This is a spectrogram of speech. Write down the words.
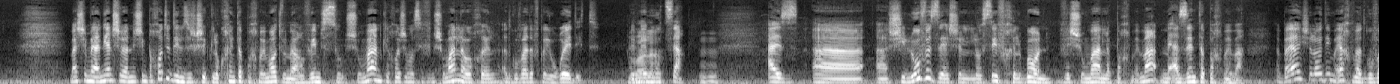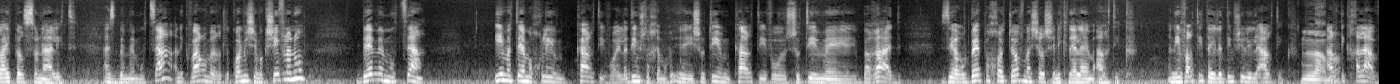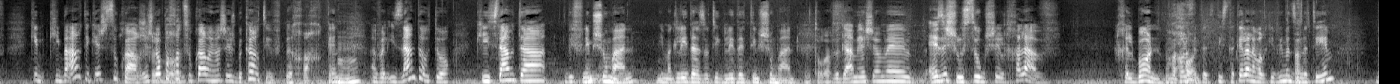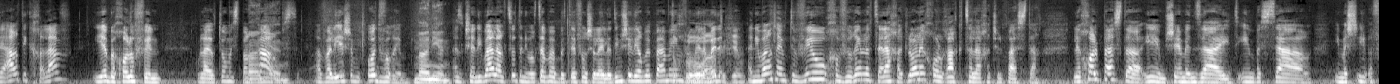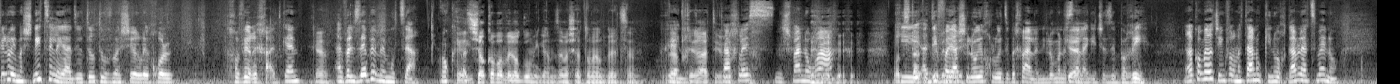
מה שמעניין שאנשים פחות יודעים זה כשלוקחים את הפחמימות ומערבים שומן, ככל שמוסיפים שומן לאוכל, התגובה דווקא יורדת. בממוצע. מהמם. אז ה- השילוב הזה של להוסיף חלבון ושומן לפחמימה, מאזן את הפחמימה. הבעיה היא שלא יודעים איך והתגובה היא פרסונלית. אז בממוצע, אני כבר אומרת לכל מי שמקשיב לנו, בממוצע, אם אתם אוכלים קרטיב, או הילדים שלכם אה, שותים קרטיב או שותים אה, ברד, זה הרבה פחות טוב מאשר שנקנה להם ארטיק. אני העברתי את הילדים שלי לארטיק. למה? ארטיק חלב. כי, כי בארטיק יש סוכר, יש לא. פחות סוכר ממה שיש בקרטיב בהכרח, כן? מהמם. אבל איזנת אותו כי שמת בפנים שומן, עם הגלידה הזאת היא גלידת עם שומן, מטורף. וגם יש שם אה, איזשהו סוג של חלב, חלבון. בכל נכון. אופן, ת- תסתכל על המרכיבים התזונתיים, בארטיק חלב יהיה בכל אופן אולי אותו מספר מעניין. קארבס, אבל יש שם עוד דברים. מעניין. אז כשאני באה להרצות, אני מרצה בבית ספר של הילדים שלי הרבה פעמים. תאכלו ארטיקים. אני אומרת להם, תביאו חברים לצלחת, לא לאכול רק צלחת של פסטה. לאכול פסטה עם שמן זית, עם בשר, עם הש... אפילו עם השניצל ליד, זה יותר טוב מאשר לאכול חבר אחד, כן? כן. אבל זה בממוצע. אוקיי. אז שוקובו ולא גומי גם, זה מה שאת אומרת בעצם. כן. זה הבחירה הטבעית. תכלס, נשמע נורא, כי עדיף. היה שלא יאכלו את זה בכלל, אני לא מנסה כן. להגיד שזה בריא. אני רק אומרת שאם כבר נתנו קינוח גם לעצמנו,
